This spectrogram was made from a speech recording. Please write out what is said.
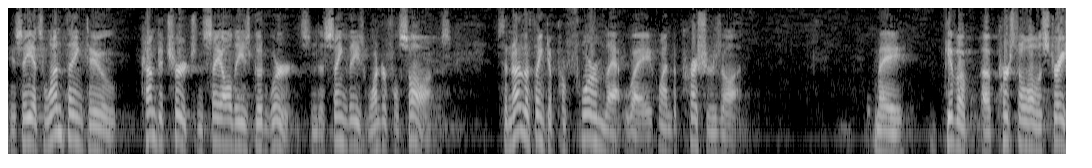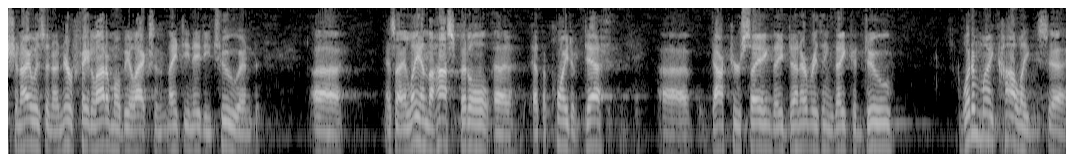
You see, it's one thing to come to church and say all these good words and to sing these wonderful songs. It's another thing to perform that way when the pressure's on. May give a, a personal illustration. I was in a near fatal automobile accident in 1982, and uh, as I lay in the hospital uh, at the point of death, uh, doctors saying they'd done everything they could do, one of my colleagues uh,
